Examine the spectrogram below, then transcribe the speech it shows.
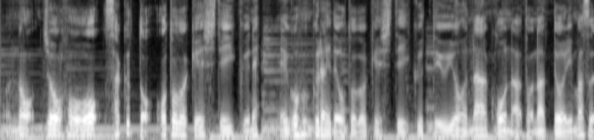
の情報をサクッとお届けしていくね5分くらいでお届けしていくっていうようなコーナーとなっております。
